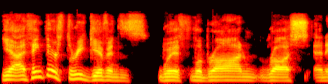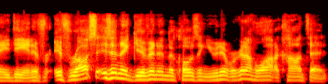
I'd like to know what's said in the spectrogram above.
Yeah, I think there's three givens with LeBron, Russ, and AD. And if if Russ isn't a given in the closing unit, we're gonna have a lot of content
